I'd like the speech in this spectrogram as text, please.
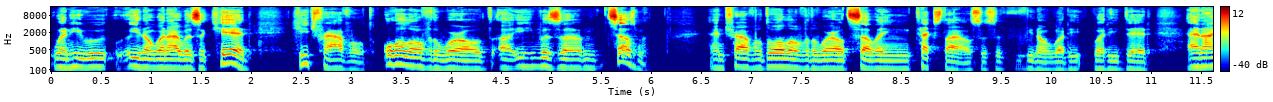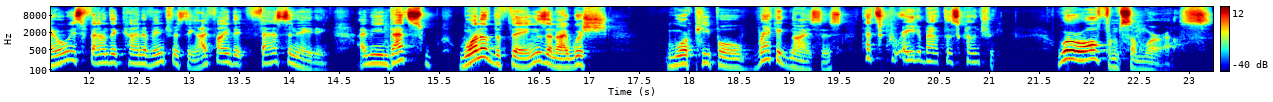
when he, you know, when I was a kid, he traveled all over the world. Uh, he was a salesman and traveled all over the world selling textiles is you know what he what he did. And i always found it kind of interesting. I find it fascinating. I mean that's one of the things and i wish more people recognize this that's great about this country. We're all from somewhere else.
